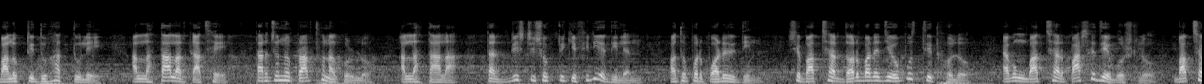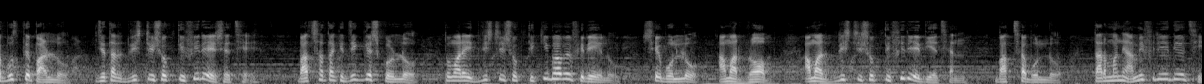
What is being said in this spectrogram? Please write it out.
বালকটি দুহাত তুলে আল্লাহ তালার কাছে তার জন্য প্রার্থনা করল। আল্লাহ তালা তার দৃষ্টিশক্তিকে ফিরিয়ে দিলেন। অতপর পরের দিন সে বাচ্চার দরবারে যে উপস্থিত হলো এবং বাচ্চার পাশে যে বসল বাচ্চা বুঝতে পারল যে তার দৃষ্টিশক্তি ফিরে এসেছে। বাচ্চা তাকে জিজ্ঞেস করল, তোমার এই দৃষ্টিশক্তি কীভাবে ফিরে এলো? সে বলল, আমার রব আমার দৃষ্টিশক্তি ফিরিয়ে দিয়েছেন। বাচ্চা বলল তার মানে আমি ফিরিয়ে দিয়েছি?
